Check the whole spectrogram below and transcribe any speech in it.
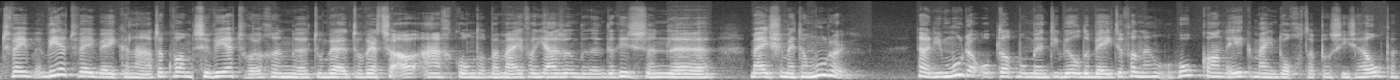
Twee, weer twee weken later kwam ze weer terug. En toen, werd, toen, werd, ze al aangekondigd bij mij van ja, er is een meisje met een moeder. Nou, die moeder op dat moment die wilde weten van hoe kan ik mijn dochter precies helpen.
